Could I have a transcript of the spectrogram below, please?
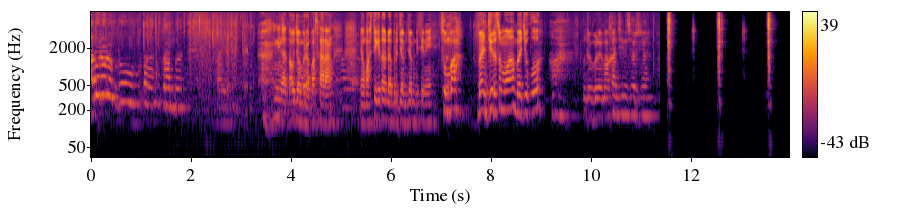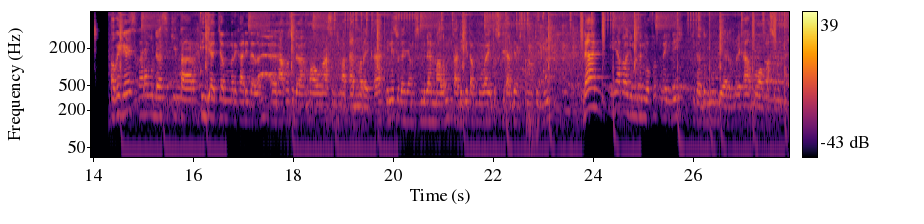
aduh, aduh, aduh, aduh, tanganku kram banget. Ini nggak tahu jam berapa sekarang. Yang pasti kita udah berjam-jam di sini. Sumpah, banjir semua bajuku. Ah, udah boleh makan sini seharusnya. Oke guys, sekarang udah sekitar 3 jam mereka di dalam dan aku sudah mau ngasih makan mereka. Ini sudah jam 9 malam. Tadi kita mulai itu sekitar jam setengah 7. Dan ini aku lagi mesen GoFood naik di kita tunggu biar mereka mau kasih makan.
